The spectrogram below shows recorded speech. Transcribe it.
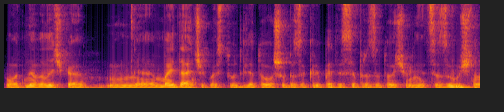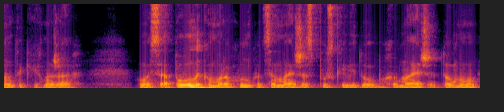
От невеличка е, майданчик ось тут для того, щоб закріпитися при заточуванні. Це зручно на таких ножах. Ось, а по великому рахунку це майже спуски від обуха. Майже. Тому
